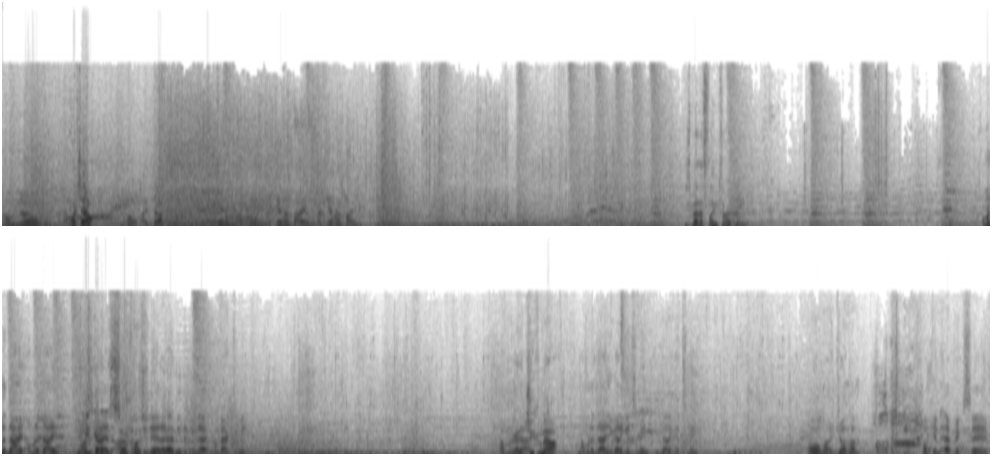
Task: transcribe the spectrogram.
Oh no. Watch out! Oh, I ducked. I can't, I can't run by him. I can't run by him. He's by the flamethrower thing. I'm gonna die. I'm gonna die. Dude, I'm he's gotta be dead. so I'm close to being dead. I didn't mean to do that. Come back to me. I'm gonna Gotta die. juke him out. I'm gonna die. You gotta get to me. You gotta get to me. Oh my god. Hold on. Fucking epic save.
